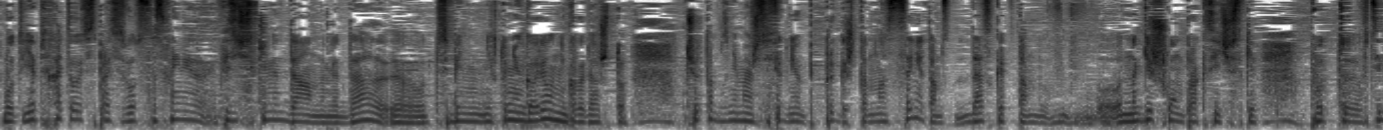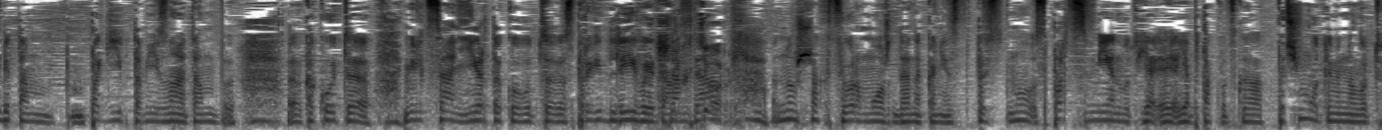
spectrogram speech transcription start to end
Вот я бы хотела тебя спросить, вот со своими физическими данными, да, э, вот тебе никто не говорил никогда, что что там занимаешься фигней, прыгаешь там на сцене, там, да, сказать, там нагишом практически, вот э, в тебе там погиб, там, не знаю, там э, какой-то милиционер такой вот справедливый, там, Шахтер. да, ну, шахтер, может, да, наконец-то, то есть, ну, спортсмен, вот я, я, я бы так вот сказала, почему вот именно вот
